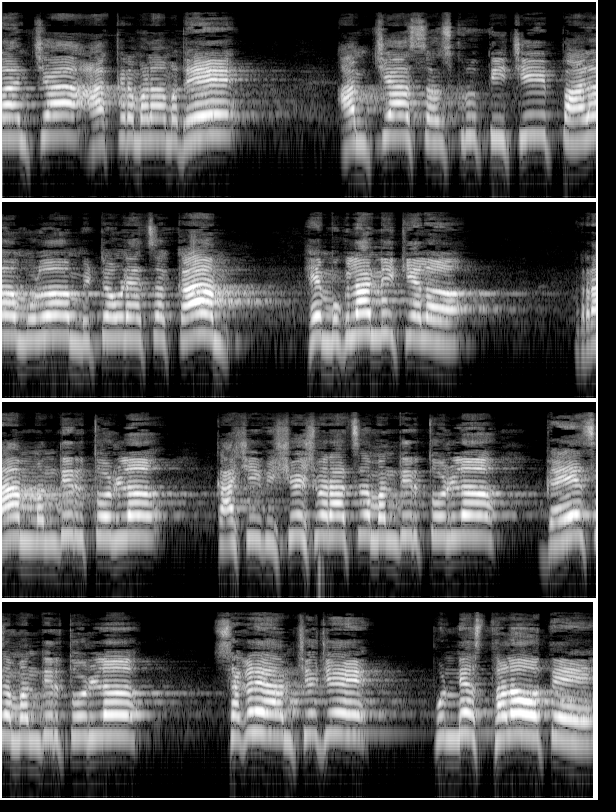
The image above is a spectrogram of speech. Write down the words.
मुलांच्या आक्रमणामध्ये आमच्या संस्कृतीची पाळंमुळं मिटवण्याचं काम हे मुघलांनी केलं. राम मंदिर तोडलं काशी विश्वेश्वराचं मंदिर तोडलं गयेचं मंदिर तोडलं. सगळे आमचे जे पुण्यस्थळं होते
